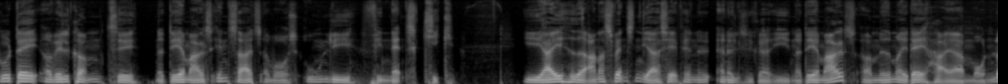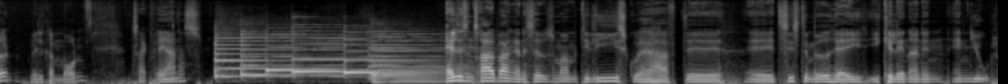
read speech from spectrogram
God dag og velkommen til Nordea Markets Insights og vores ugenlige finanskig. Jeg hedder Anders Svensen, jeg er chefanalytiker i Nordea Markets, og med mig i dag har jeg Morten Lund. Velkommen Morten. Tak for det, Anders. Alle centralbankerne ser ud som om, de lige skulle have haft øh, et sidste møde her i, i kalenderen inden, inden jul,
